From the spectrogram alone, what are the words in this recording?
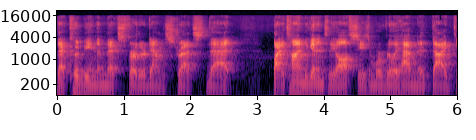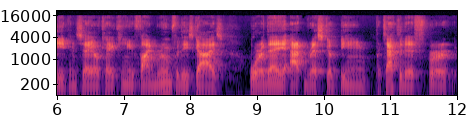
that could be in the mix further down the stretch that by the time we get into the offseason, we're really having to dive deep and say, okay, can you find room for these guys, or are they at risk of being protected if, or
